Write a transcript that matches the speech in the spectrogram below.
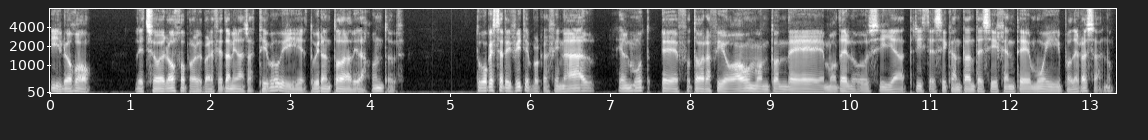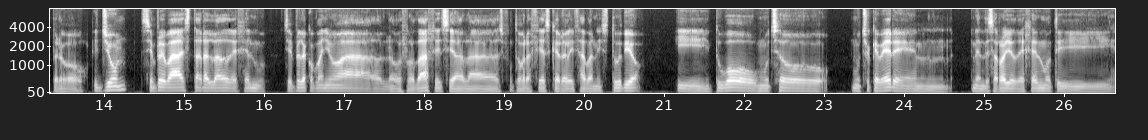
Y luego le echó el ojo porque le parecía también atractivo y estuvieron toda la vida juntos. Tuvo que ser difícil porque al final Helmut eh, fotografió a un montón de modelos y actrices y cantantes y gente muy poderosa, ¿no? Pero June siempre va a estar al lado de Helmut. Siempre le acompañó a los rodajes y a las fotografías que realizaba en estudio y tuvo mucho, mucho que ver en, en el desarrollo de Helmut y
